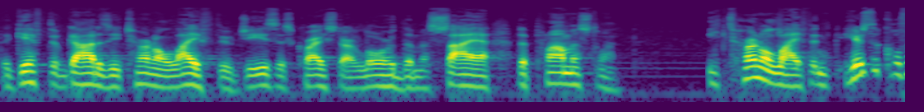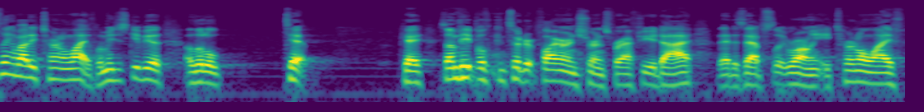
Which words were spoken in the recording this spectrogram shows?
the gift of God is eternal life through Jesus Christ our Lord, the Messiah, the promised one. Eternal life. And here's the cool thing about eternal life. Let me just give you a, a little tip. Okay? Some people consider it fire insurance for after you die. That is absolutely wrong. Eternal life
